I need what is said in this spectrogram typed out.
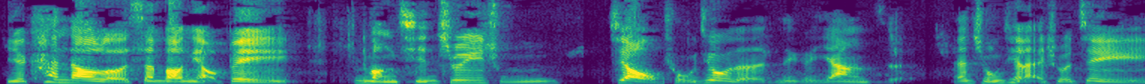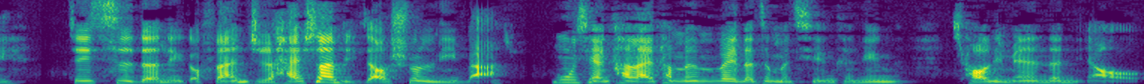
也看到了三宝鸟被猛禽追逐、叫求救的那个样子。但总体来说，这这次的那个繁殖还算比较顺利吧。目前看来，它们喂的这么勤，肯定巢里面的鸟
